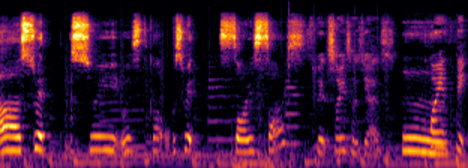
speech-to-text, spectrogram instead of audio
uh sweet sweet what's it called sweet soy sauce Sweet soy sauce, yes. Mm, Quite thick.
